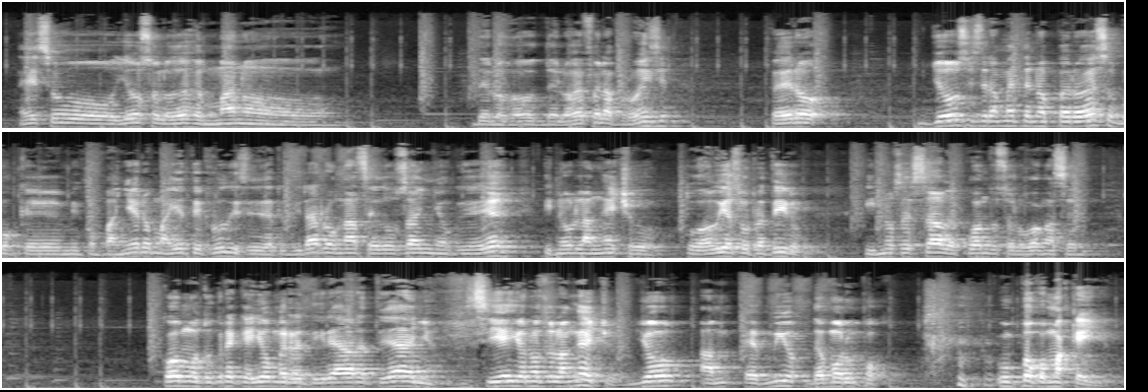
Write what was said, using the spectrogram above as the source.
Eso yo se lo dejo en manos de los, de los jefes de la provincia. Pero yo sinceramente no espero eso porque mis compañeros Mayete y Rudy se retiraron hace dos años que él y no le han hecho todavía su retiro y no se sabe cuándo se lo van a hacer. ¿Cómo tú crees que yo me retiré ahora este año? Si ellos no se lo han hecho, yo, el mío, demoro un poco, un poco más que ellos.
